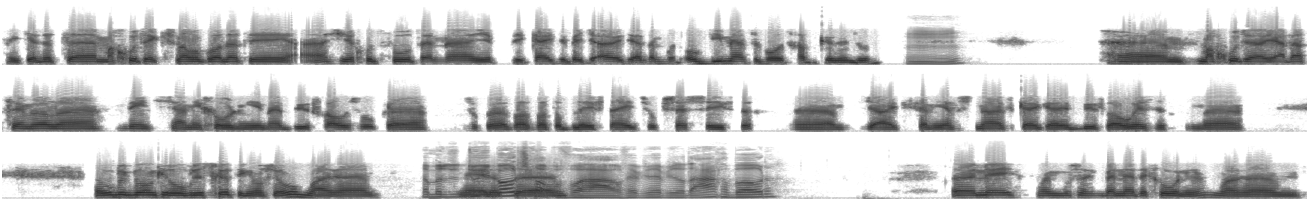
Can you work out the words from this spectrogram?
weet je, dat, maar goed, ik snap ook wel dat hij, als je je goed voelt en je, je, kijkt een beetje uit, ja, dan moet ook die mensen boodschap kunnen doen. Mm Um, maar goed, uh, ja, dat zijn wel uh, dingetjes. Ja, in Groningen, mijn buurvrouw is ook, uh, is ook wat, wat op leeftijd, is ook 76. Ehm, ja, ik ga niet even snel even kijken, hey, buurvrouw is het. En, dan roep ik wel een keer over de schutting of zo. Maar, ja, maar doe je boodschappen voor haar of heb je, heb je dat aangeboden? nee, maar ik moet zeggen, ik ben net in Groningen. Maar um,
